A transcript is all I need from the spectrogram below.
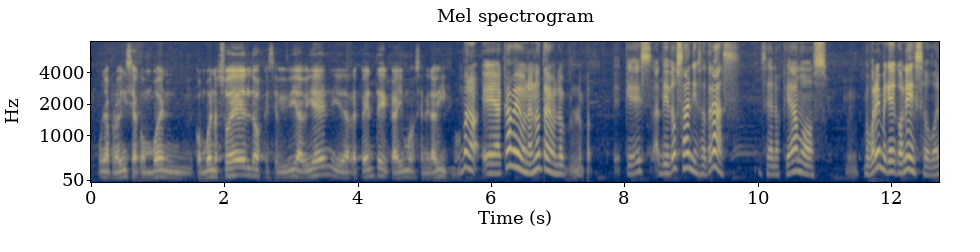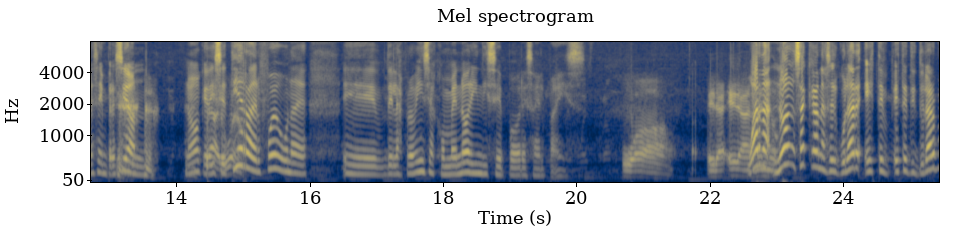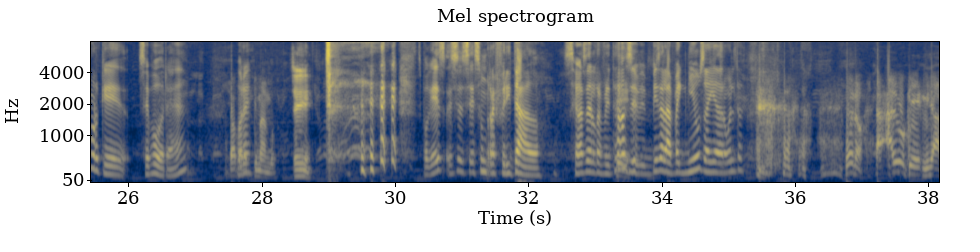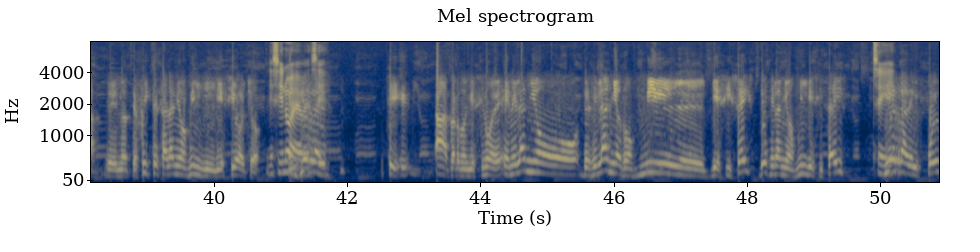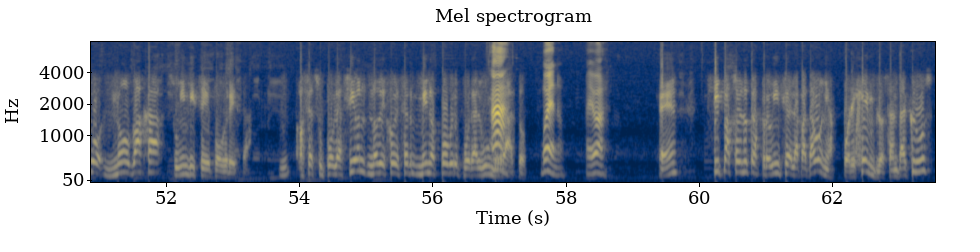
una provincia con, buen, con buenos sueldos, que se vivía bien y de repente caímos en el abismo. Bueno, eh, acá veo una nota lo- lo- que es de dos años atrás. O sea, nos quedamos. Por ahí me quedé con eso, con esa impresión. ¿No? Que Claro, dice bueno. Tierra del Fuego, una de, eh, de las provincias con menor índice de pobreza del país. Wow. Era, era Guarda, menos- no sacan a circular este, este titular porque se pudre, ¿eh? va por para Chimango. Sí, Porque es, es, es- es un refritado. Se va a hacer el refritado Sí. se empieza la fake news ahí a dar vueltas. Bueno, algo que, mirá, eh, no, te fuiste al año 2018. 19, En Tierra sí. del- sí, ah, perdón, 19. En el año, desde el año 2016, desde el año 2016, Sí. Tierra del Fuego no baja su índice de pobreza. O sea, su población no dejó de ser menos pobre por algún Ah, rato. bueno, ahí va. ¿eh? Sí pasó en otras provincias de la Patagonia. Por ejemplo, Santa Cruz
